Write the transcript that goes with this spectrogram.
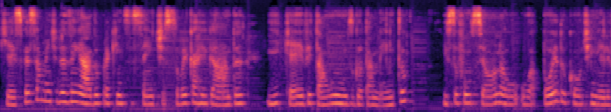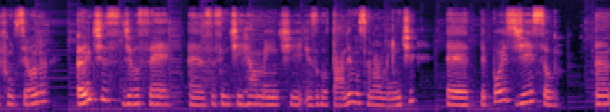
que é especialmente desenhado para quem se sente sobrecarregada e quer evitar um esgotamento. Isso funciona, o, o apoio do coaching ele funciona antes de você é, se sentir realmente esgotado emocionalmente. É, depois disso, é,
